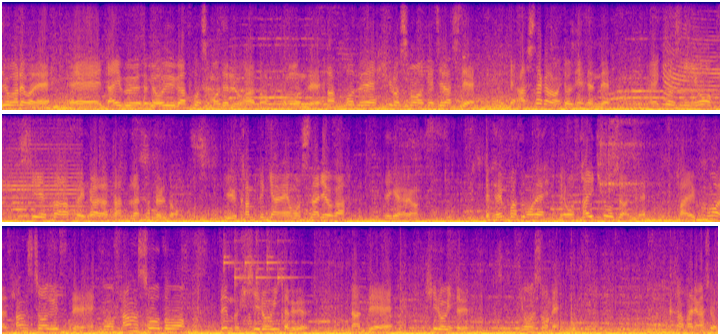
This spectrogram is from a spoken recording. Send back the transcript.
広がればね、えーだいぶ余裕が少し持てるのかなと思うんで、まあ、ここでね広島を蹴散らして、えー明日からの巨人戦で、えー巨人を CS 争いから脱落させると。いう完璧なねもうシナリオが出来上がります。で先発もね、えーもう最強手なんで、はい、ここまで3勝挙げててね、この3勝とも全部ヒーローインタビューなんで、ヒーローインタビュー、4勝ね、飾りましょう。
